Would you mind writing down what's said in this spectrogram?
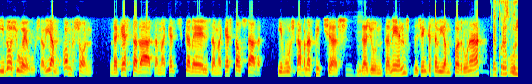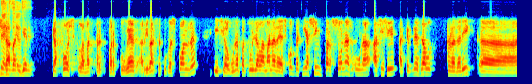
i dos jueus. Aviam, com són? D'aquesta edat, amb aquests cabells, amb aquesta alçada i buscaven a fitxes uh mhm. -huh. d'ajuntaments, de gent que s'havia empadronat, de buscaven gent que fos la, per, per poder arribar-se a correspondre, i si alguna patrulla alemana deia, escolta, aquí hi ha cinc persones, una... Ah, sí, sí, aquest és el Frederic eh,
